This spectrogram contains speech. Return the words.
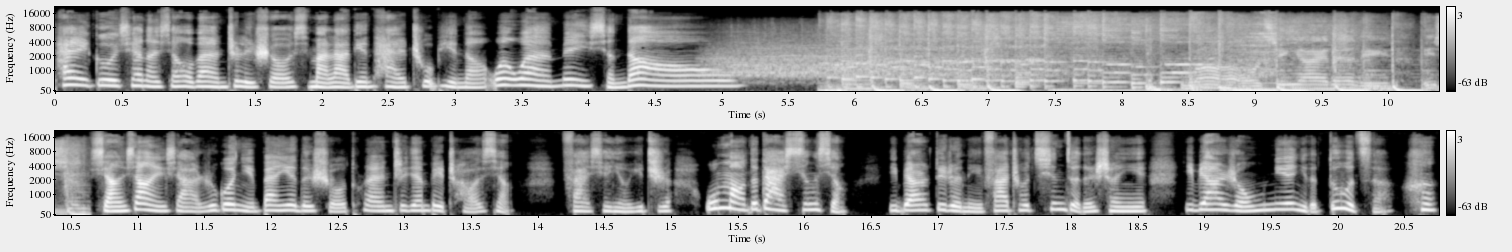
嗨，各位亲爱的小伙伴，这里是由喜马拉雅电台出品的《万万没想到》。想象一下，如果你半夜的时候突然之间被吵醒，发现有一只无毛的大猩猩一边对着你发出亲嘴的声音，一边揉捏你的肚子，哼，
